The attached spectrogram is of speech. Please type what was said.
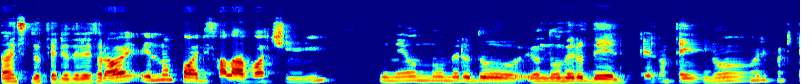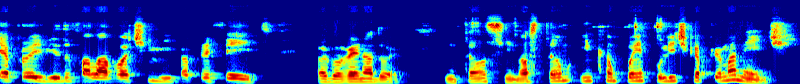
antes do período eleitoral, ele não pode falar vote em mim e nem o número do o número dele, porque ele não tem número porque é proibido falar vote em mim para prefeito, para governador. Então, assim, nós estamos em campanha política permanente.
